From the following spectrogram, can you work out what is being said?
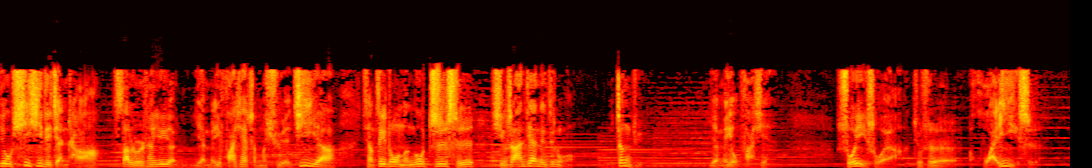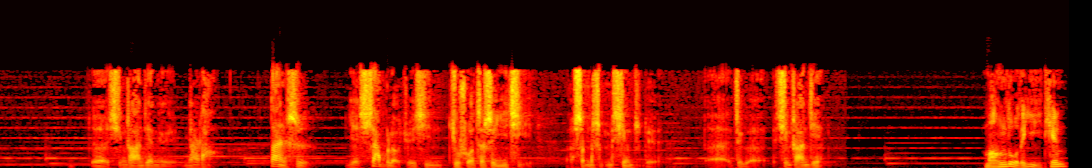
又细细的检查，三轮上也也没发现什么血迹呀，像这种能够支持刑事案件的这种证据也没有发现。所以说呀，就是怀疑是。呃，刑事案件的面大，但是也下不了决心，就说这是一起什么什么性质的呃这个刑事案件。忙碌了一天，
